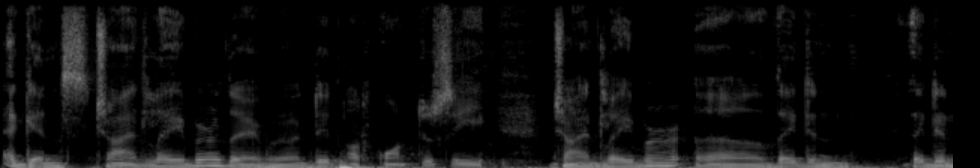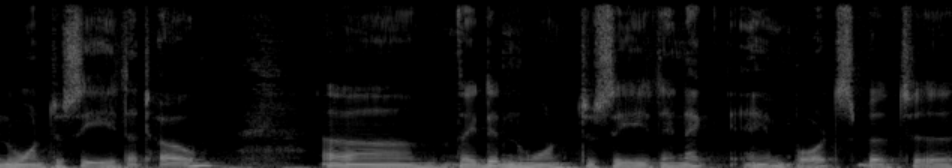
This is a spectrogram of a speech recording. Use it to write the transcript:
against child labour. They were, did not want to see child labour. Uh, they didn't they didn't want to see it at home. Uh, they didn't want to see it in imports, but uh,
